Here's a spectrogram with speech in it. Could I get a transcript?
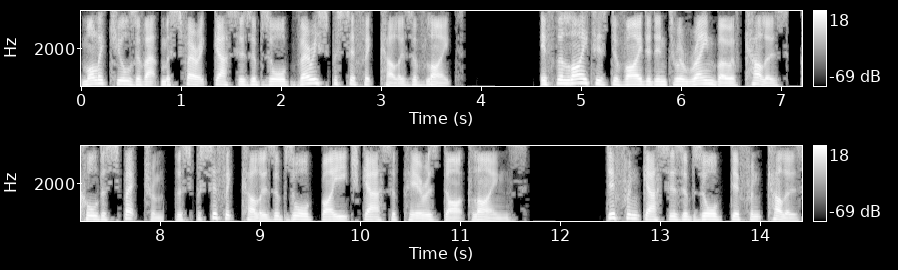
molecules of atmospheric gases absorb very specific colors of light. If the light is divided into a rainbow of colors, called a spectrum, the specific colors absorbed by each gas appear as dark lines. Different gases absorb different colors,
